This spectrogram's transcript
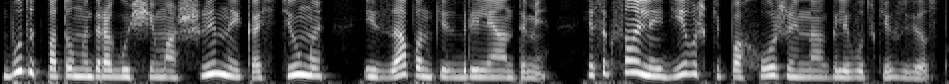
Будут потом и дорогущие машины, и костюмы, и запонки с бриллиантами, и сексуальные девушки, похожие на голливудских звезд.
